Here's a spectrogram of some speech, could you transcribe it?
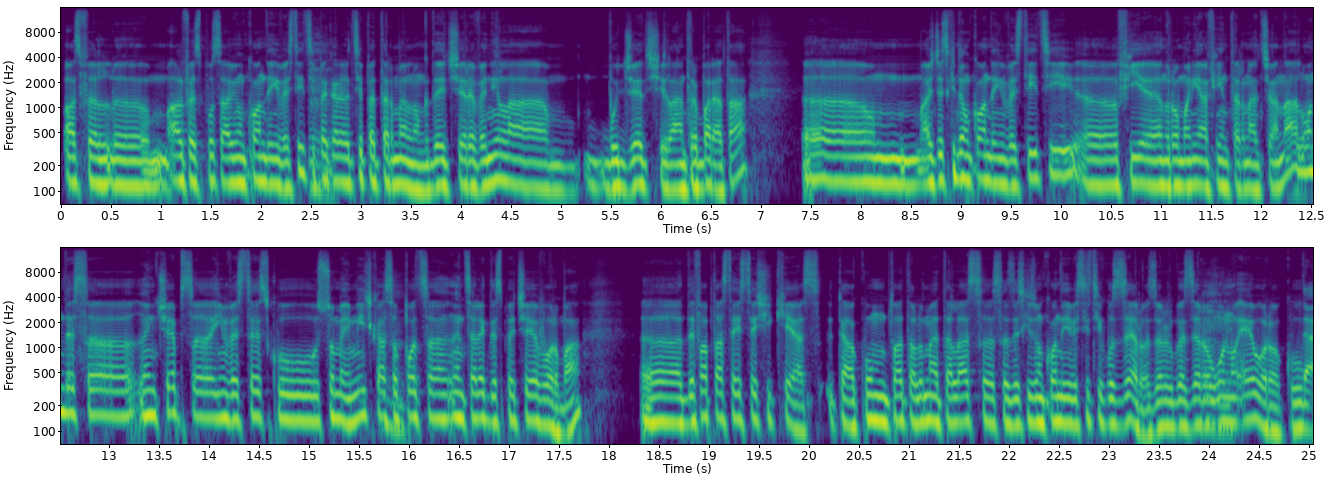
Astfel, uh, altfel spus, ai un cont de investiții Mm. pe care îl ții pe termen lung. Deci, revenind la buget și la întrebarea ta, uh, aș deschide un cont de investiții, uh, fie în România, fie internațional, unde să încep să investesc cu sume mici ca să pot să înțeleg despre ce e vorba. Uh, De fapt, asta este și cheia. Că acum toată lumea te lasă să deschizi un cont de investiții cu 0, 0,01 euro. Cu, Da,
